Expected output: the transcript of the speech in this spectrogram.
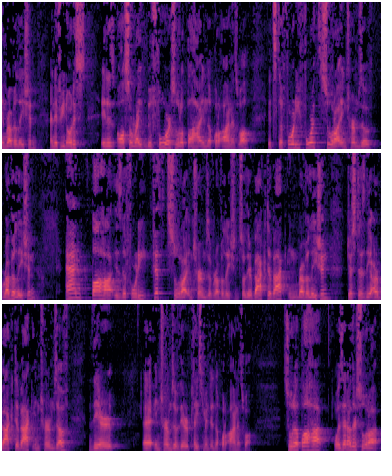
in Revelation. And if you notice, it is also right before Surah Taha in the Quran as well. It's the 44th surah in terms of revelation. And Taha is the 45th surah in terms of revelation. So they're back to back in revelation, just as they are back to back in terms of their uh, in terms of their placement in the Quran as well. Surah Taha was another surah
